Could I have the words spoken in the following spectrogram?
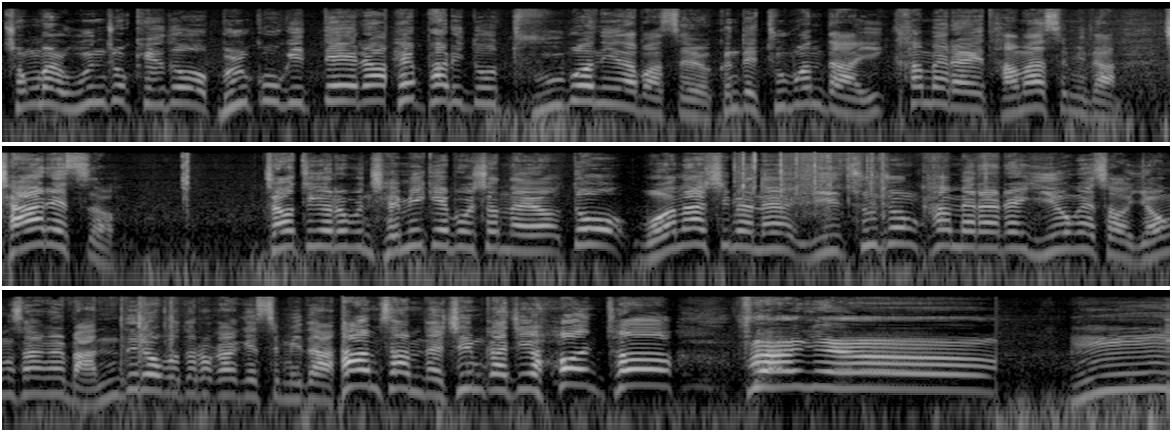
정말 운 좋게도 물고기 떼라 해파리도 두 번이나 봤어요. 근데 두 번 다 이 카메라에 담았습니다. 잘했어 자 어떻게 여러분 재밌게 보셨나요? 또 원하시면은 이 수중 카메라를 이용해서 영상을 만들어 보도록 하겠습니다. 감사합니다. 지금까지 헌터퐝이어 음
